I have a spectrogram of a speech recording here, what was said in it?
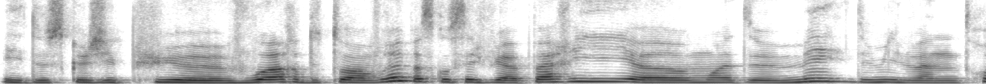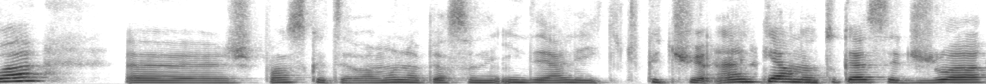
et de ce que j'ai pu euh, voir de toi en vrai, parce qu'on s'est vu à Paris euh, au mois de mai 2023, euh, je pense que tu es vraiment la personne idéale et que tu incarnes en tout cas cette joie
